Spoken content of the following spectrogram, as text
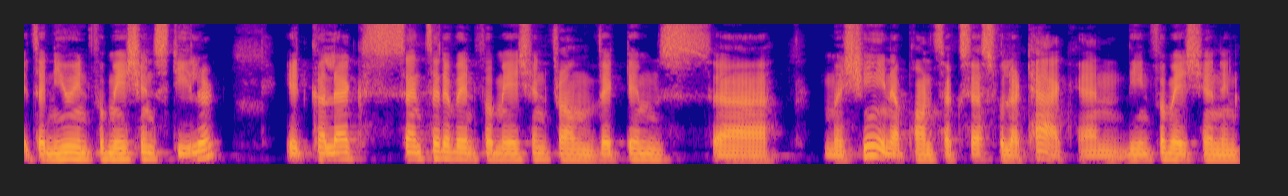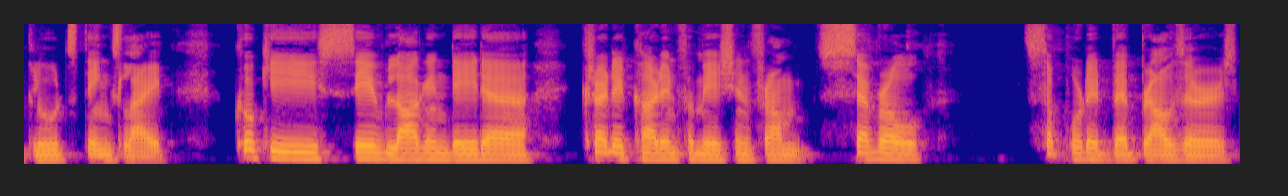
It's a new information stealer. It collects sensitive information from victims' uh, machine upon successful attack, and the information includes things like cookies, saved login data, credit card information from several supported web browsers.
